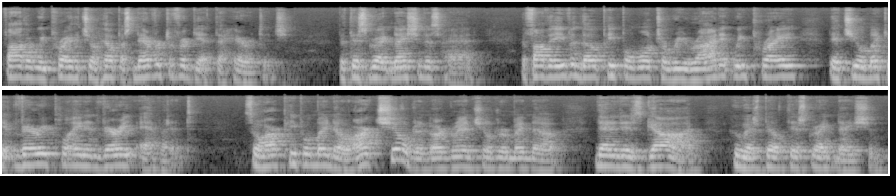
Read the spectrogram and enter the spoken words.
Father, we pray that you'll help us never to forget the heritage that this great nation has had. And Father, even though people want to rewrite it, we pray that you'll make it very plain and very evident so our people may know, our children, our grandchildren may know that it is God who has built this great nation,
